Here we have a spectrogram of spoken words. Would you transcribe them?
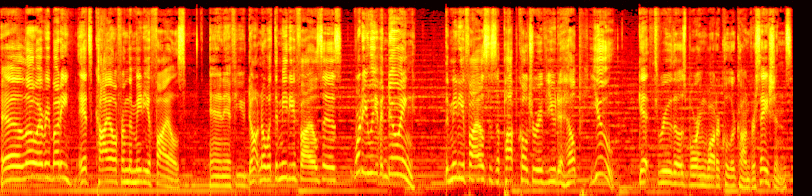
Hello, everybody. It's Kyle from the Media Files. And if you don't know what the Media Files is, what are you even doing? The Media Files is a pop culture review to help you get through those boring water cooler conversations.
